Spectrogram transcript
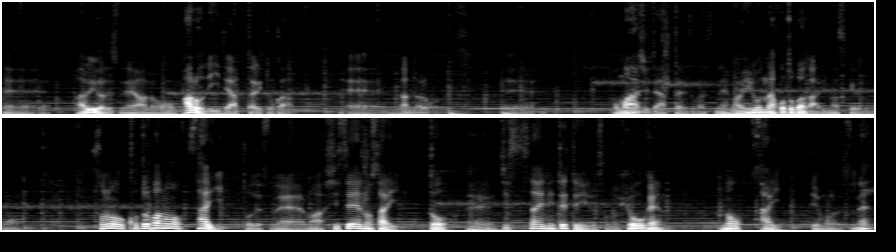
えーあるいはですね、あの、パロディであったりとか、えーなんだろう、えーオマージュであったりとかですね、まあいろんな言葉がありますけれども、その言葉の際とですね、まあ姿勢の際と、えー実際に出ているその表現の際っていうものですね、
